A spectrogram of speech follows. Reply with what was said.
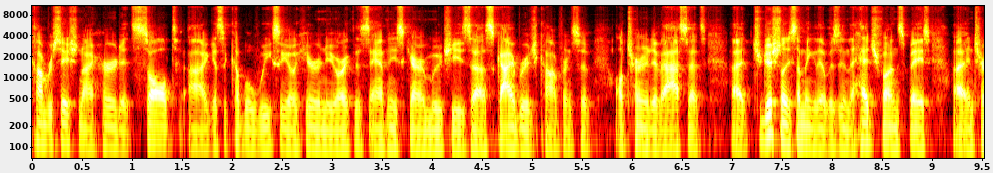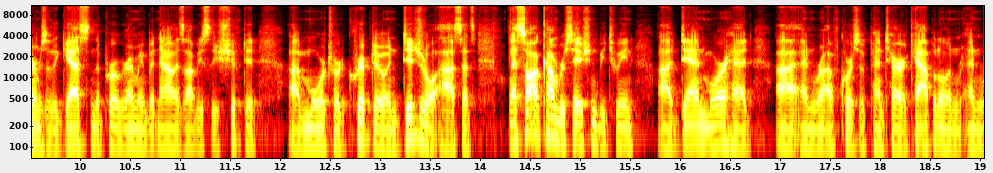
conversation I heard at SALT, uh, I guess a couple of weeks ago here in New York. This is Anthony Scaramucci's uh, Skybridge conference of alternative assets. Uh, traditionally, something that was in the hedge fund space uh, in terms of the guests and the programming, but now has obviously shifted uh, more toward crypto and digital assets. I saw a conversation between uh, Dan Morehead and, of course, of Pantera Capital and, and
